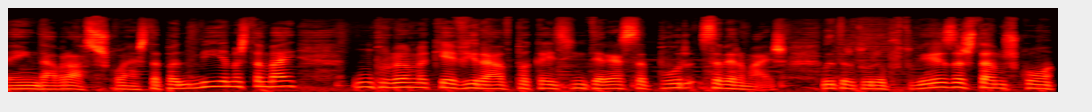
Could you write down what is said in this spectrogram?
Ainda abraços com esta pandemia, mas também um programa que é virado para quem se interessa por saber mais. Literatura portuguesa, estamos com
